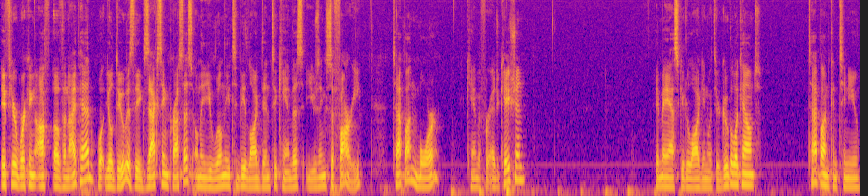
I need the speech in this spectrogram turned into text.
If you're working off of an iPad, what you'll do is the exact same process, only you will need to be logged into Canvas using Safari Tap on More, Canva for Education. It may ask you to log in with your Google account. Tap on Continue.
